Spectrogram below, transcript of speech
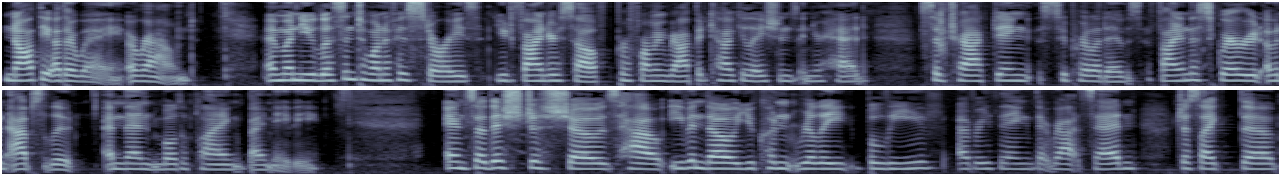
not the other way around. And when you listen to one of his stories, you'd find yourself performing rapid calculations in your head, subtracting superlatives, finding the square root of an absolute, and then multiplying by maybe. And so this just shows how even though you couldn't really believe everything that Rat said, just like the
